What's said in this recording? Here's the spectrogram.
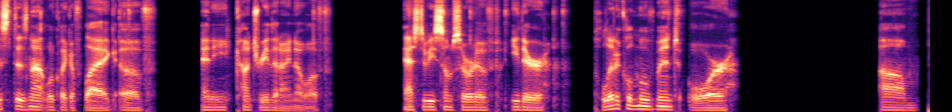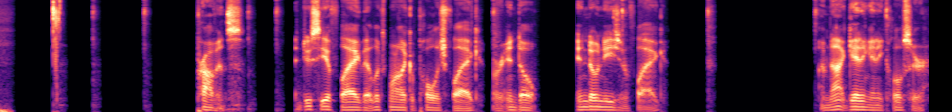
this does not look like a flag of any country that I know of. Has to be some sort of either political movement or um, province. I do see a flag that looks more like a Polish flag or Indo Indonesian flag. I'm not getting any closer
